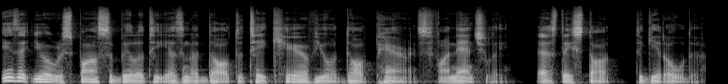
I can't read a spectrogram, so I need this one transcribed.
Is it your responsibility as an adult to take care of your adult parents financially as they start to get older?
